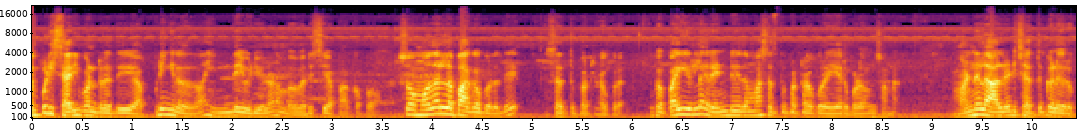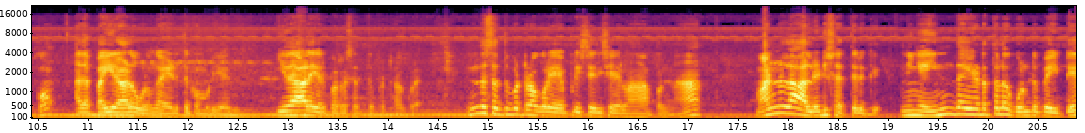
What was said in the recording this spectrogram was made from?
எப்படி சரி பண்ணுறது அப்படிங்கிறது தான் இந்த வீடியோவில் நம்ம வரிசையாக பார்க்க போகிறோம் ஸோ முதல்ல பார்க்க போகிறது சத்து பற்றாக்குறை. இப்போ பயிரில் ரெண்டு விதமாக சத்து பற்றாக்குறை ஏற்படும்னு சொன்னேன். மண்ணில் ஆல்ரெடி சத்துக்கள் இருக்கும். அதை பயிரால் ஒழுங்காக எடுத்துக்க முடியாது. இதால் ஏற்படுற சத்து பற்றாக்குறை. இந்த சத்து பற்றாக்குறையை எப்படி சரி செய்யலாம் அப்படின்னா மண்ணில் ஆல்ரெடி சத்து இருக்குது நீங்கள் இந்த இடத்துல கொண்டு போயிட்டு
